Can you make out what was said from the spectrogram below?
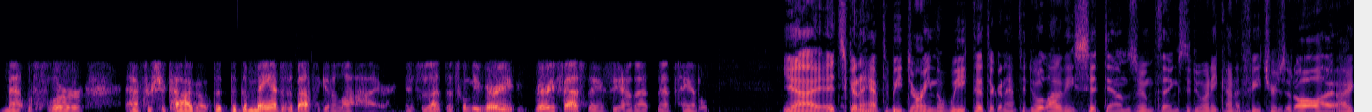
Matt LaFleur after Chicago. The, the demand is about to get a lot higher, and so that, that's going to be very very fascinating to see how that that's handled. Yeah, it's going to have to be during the week that they're going to have to do a lot of these sit-down Zoom things to do any kind of features at all. I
